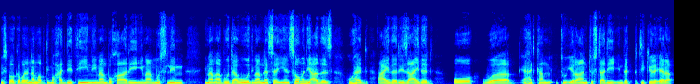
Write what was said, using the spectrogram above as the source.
We spoke about a number of the muhaddithin, Imam Bukhari, Imam Muslim, Imam Abu Dawood, Imam Nasai, and so many others who had either resided or were had come to Iran to study in that particular era.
